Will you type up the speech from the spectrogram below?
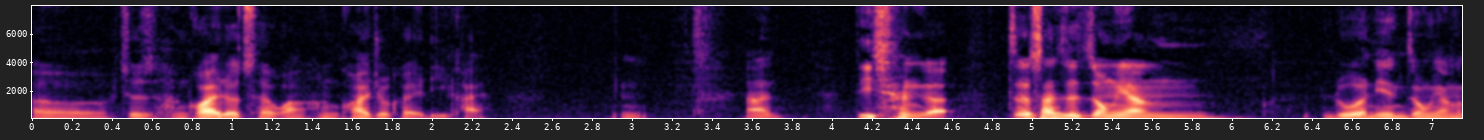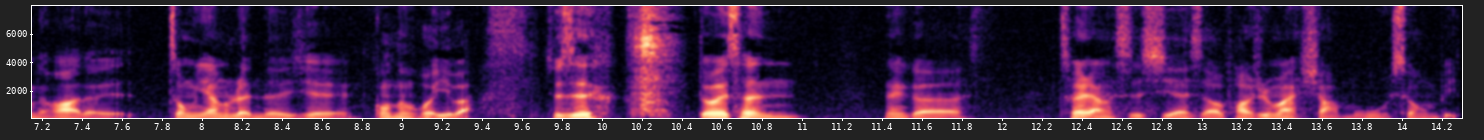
呃，就是很快就测完，很快就可以离开。嗯，那第三个，这算是中央，如果念中央的话的中央人的一些共同回忆吧，就是都会趁那个测量实习的时候跑去买小木屋松饼，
